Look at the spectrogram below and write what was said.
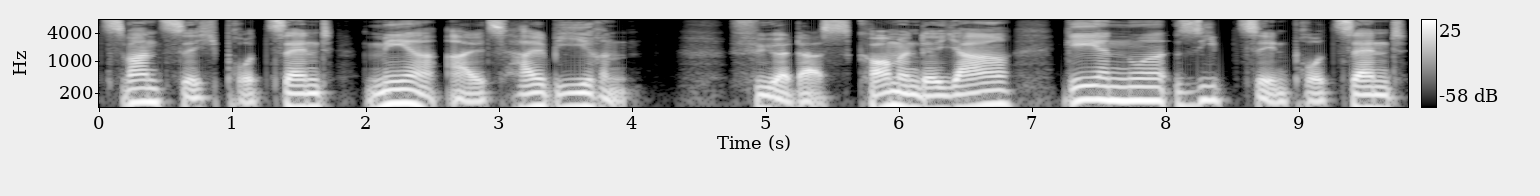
20 Prozent mehr als halbieren. Für das kommende Jahr gehen nur 17 Prozent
